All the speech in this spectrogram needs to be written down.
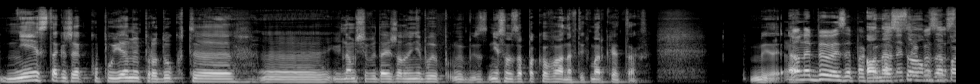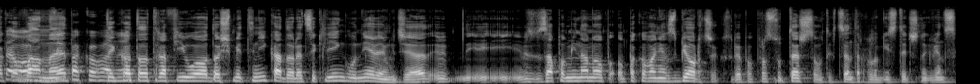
nie jest tak, że jak kupujemy produkty yy, i nam się wydaje, że one nie, były, nie są zapakowane w tych marketach, one były zapakowane, One są zapakowane, tylko to trafiło do śmietnika, do recyklingu, nie wiem gdzie. Zapominamy o opakowaniach zbiorczych, które po prostu też są w tych centrach logistycznych, więc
